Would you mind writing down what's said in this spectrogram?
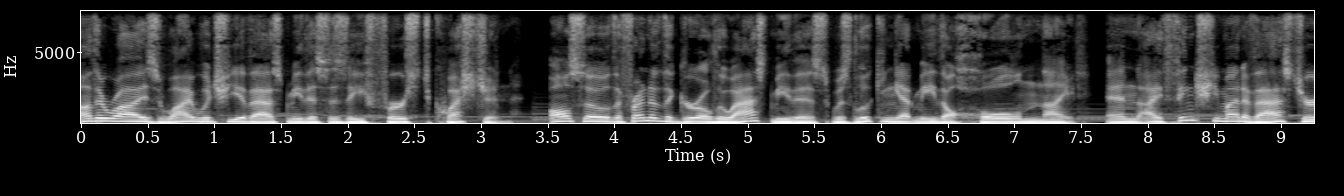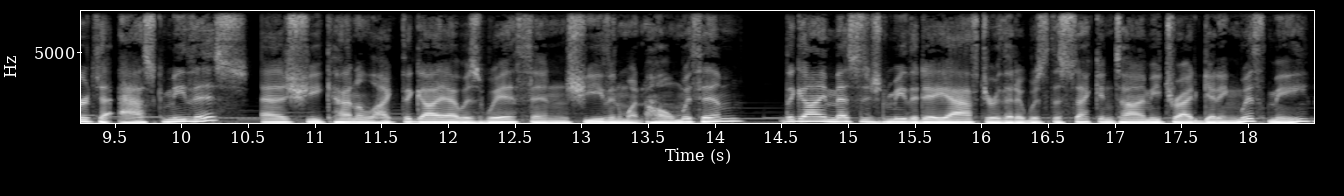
Otherwise, why would she have asked me this as a first question? Also, the friend of the girl who asked me this was looking at me the whole night, and I think she might have asked her to ask me this, as she kinda liked the guy I was with and she even went home with him. The guy messaged me the day after that it was the second time he tried getting with me,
